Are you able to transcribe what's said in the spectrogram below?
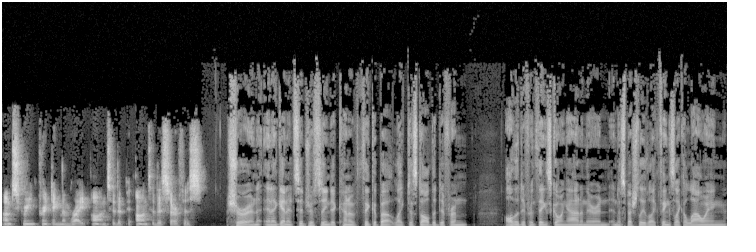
I'm screen printing them right onto the onto the surface. Sure, and and again, it's interesting to kind of think about like just all the different all the different things going on in there, and, and especially like things like allowing,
